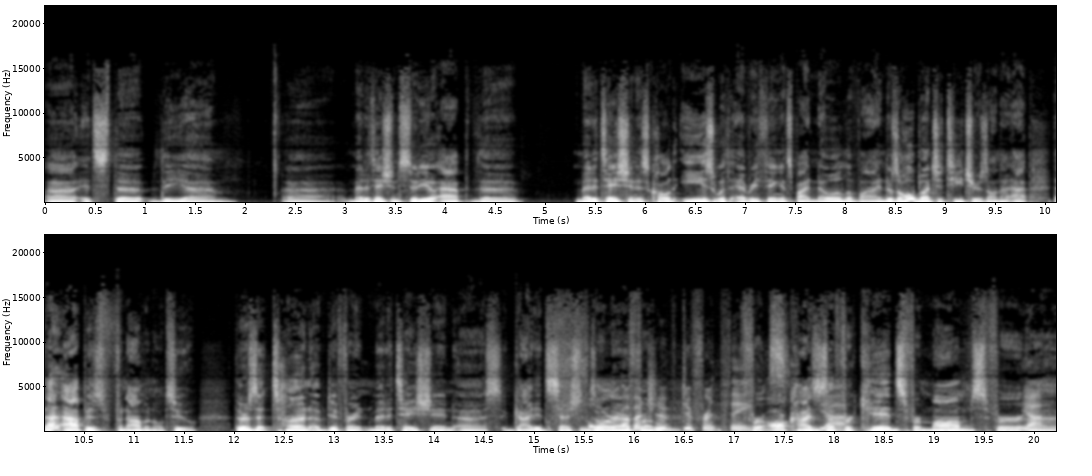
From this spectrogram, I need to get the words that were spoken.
Uh, it's the the um, uh, meditation studio app. The meditation is called Ease with Everything. It's by Noah Levine. There's a whole bunch of teachers on that app. That app is phenomenal too. There's a ton of different meditation uh, guided sessions on for a bunch from- of different things for all kinds of Yeah. stuff for kids, for moms, for Yeah. uh,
